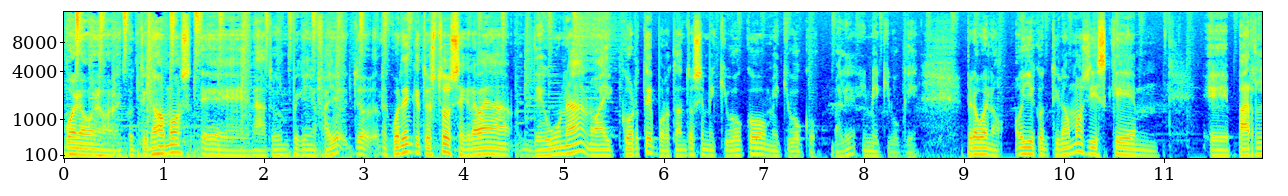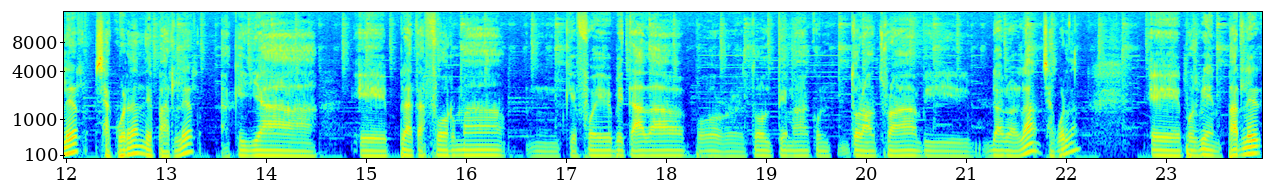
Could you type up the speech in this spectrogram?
Bueno, bueno, bueno, continuamos. Eh, nada, tuve un pequeño fallo. recuerden que todo esto se graba de una, no hay corte, por lo tanto, si me equivoco, me equivoco, ¿vale? Y me equivoqué. Pero bueno, oye, continuamos y es que mm, eh, Parler, ¿se acuerdan de Parler? Aquella eh, plataforma mm, que fue vetada por todo el tema con Donald Trump y bla, bla, bla, ¿se acuerdan? Eh, pues bien, Parler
